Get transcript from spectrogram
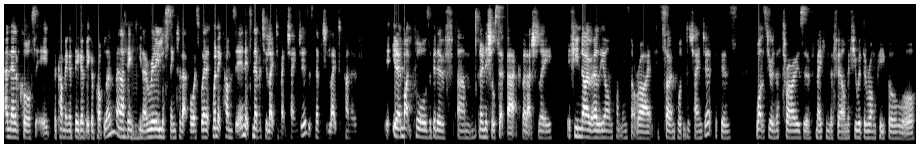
and then of course it becoming a bigger bigger problem and i think mm. you know really listening to that voice when it when it comes in it's never too late to make changes it's never too late to kind of you know it might cause a bit of um, an initial setback but actually if you know early on something's not right it's so important to change it because once you're in the throes of making the film if you're with the wrong people or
